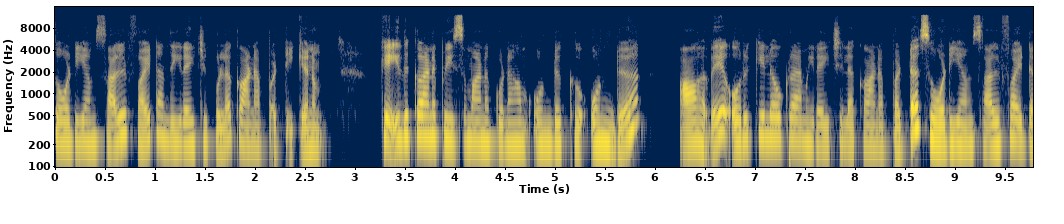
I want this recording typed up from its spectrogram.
சோடியம் சல்ஃபைட் அந்த இறைச்சிக்குள்ளே காணப்பட்டிக்கணும் ஓகே இதுக்கான பீசுமான குணம் ஒன்றுக்கு ஒன்று. ஆகவே ஒரு கிலோகிராம் இறைச்சியில் காணப்பட்ட சோடியம் சல்ஃபைட்ட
